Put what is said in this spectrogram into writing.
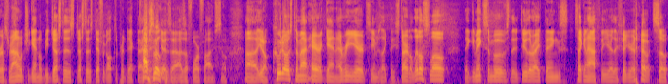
first round, which again will be just as just as difficult to predict. I Absolutely. think, as a, as a four five. So uh, you know, kudos to Matt Hare again. Every year it seems like they start a little slow. They make some moves. They do the right things. Second half of the year, they figure it out. So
